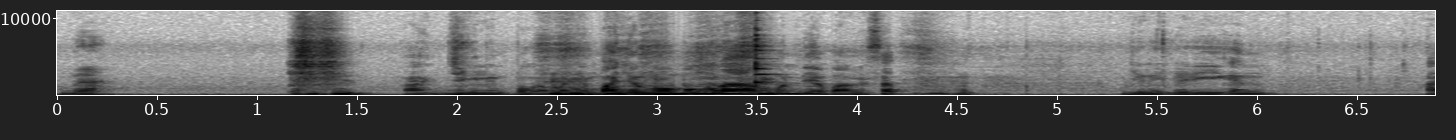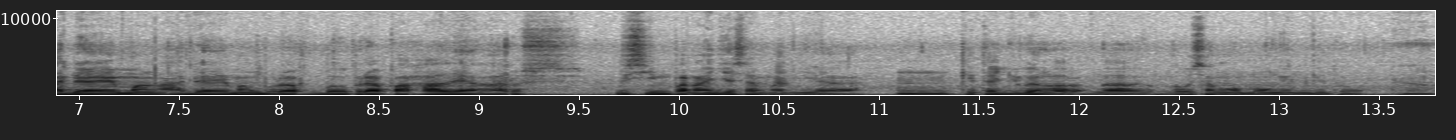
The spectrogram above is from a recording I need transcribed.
Nah anjing nih pokoknya panjang-panjang ngomong lah. Ampun dia bangsat gini jadi kan ada emang ada emang beberapa, beberapa hal yang harus disimpan aja sama dia. Hmm. kita juga nggak usah ngomongin gitu. Hmm.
